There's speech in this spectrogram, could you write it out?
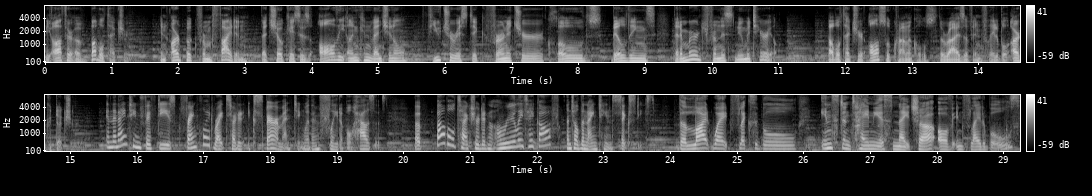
the author of Bubbletecture, an art book from Phaidon that showcases all the unconventional, futuristic furniture, clothes, buildings that emerged from this new material. Bubbletecture also chronicles the rise of inflatable architecture. In the 1950s, Frank Lloyd Wright started experimenting with inflatable houses. But bubbletecture didn't really take off until the 1960s the lightweight, flexible, instantaneous nature of inflatables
